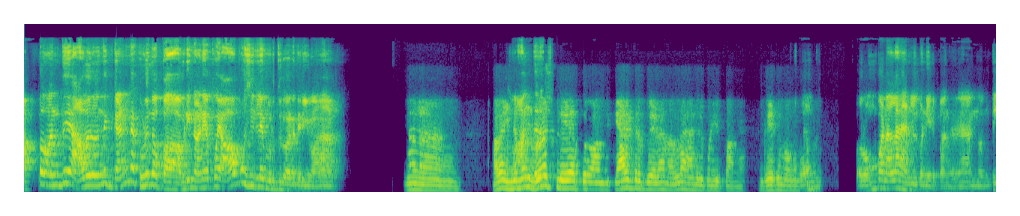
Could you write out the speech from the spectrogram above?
அப்ப வந்து அவர் வந்து கண்ணை கொடுங்கப்பா அப்படின்னு போய் ஆப்போசிட்ல கொடுத்துருவாரு தெரியுமா? அதான் இந்த மாதிரி வேர்ட் பிளே அப்புறம் அந்த கேரக்டர் பிளே தான் நல்லா ஹேண்டில் பண்ணிருப்பாங்க கிரேசி மோகன் கமல் ரொம்ப நல்லா ஹேண்டில் பண்ணிருப்பாங்க அங்க வந்து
